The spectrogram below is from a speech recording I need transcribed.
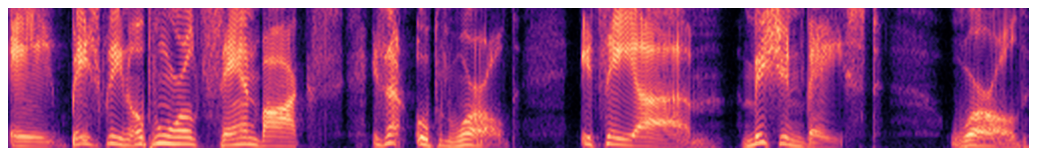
a basically an open world sandbox. It's not open world. It's a um, mission based world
